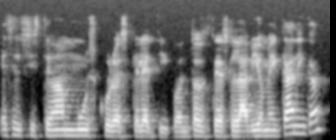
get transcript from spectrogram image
es el sistema musculoesquelético. Entonces, la biomecánica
